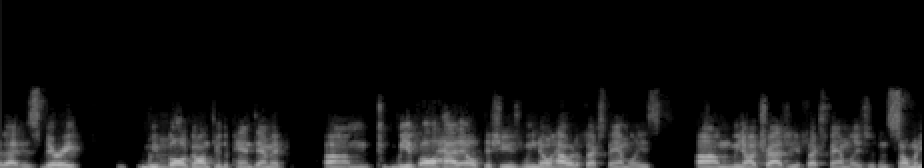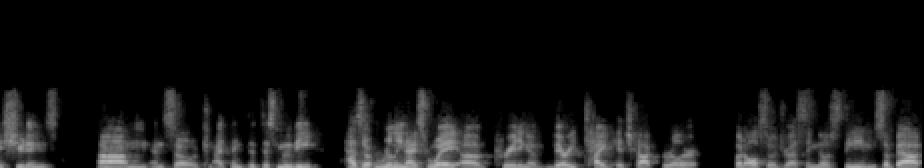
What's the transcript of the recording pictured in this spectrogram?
that is very we've all gone through the pandemic. Um, we've all had health issues. We know how it affects families. Um, we know how tragedy affects families. There's been so many shootings. Um, and so I think that this movie has a really nice way of creating a very tight Hitchcock thriller but also addressing those themes about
